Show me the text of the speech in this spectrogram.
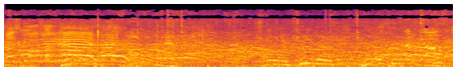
Let's go, Raiders! Our junior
